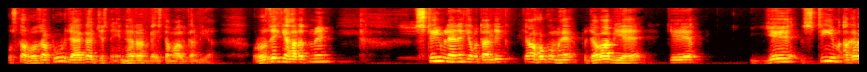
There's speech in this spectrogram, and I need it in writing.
اس کا روزہ ٹوٹ جائے گا جس نے انہیلر کا استعمال کر لیا۔ روزے کی حالت میں سٹیم لینے کے متعلق کیا حکم ہے؟ تو جواب یہ ہے کہ یہ سٹیم اگر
